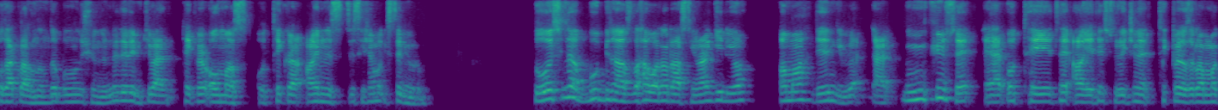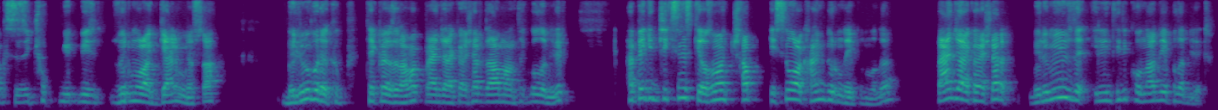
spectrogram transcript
odaklandığımda bunu düşündüğümde dedim ki ben tekrar olmaz. O tekrar aynı stres yaşamak istemiyorum. Dolayısıyla bu biraz daha bana rasyonel geliyor. Ama dediğim gibi yani mümkünse eğer o TYT, AYT sürecine tekrar hazırlanmak sizi çok büyük bir zulüm olarak gelmiyorsa bölümü bırakıp tekrar hazırlanmak bence arkadaşlar daha mantıklı olabilir. Ha peki diyeceksiniz ki o zaman çap kesin olarak hangi durumda yapılmalı? Bence arkadaşlar bölümünüzle ilintili konularda yapılabilir.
